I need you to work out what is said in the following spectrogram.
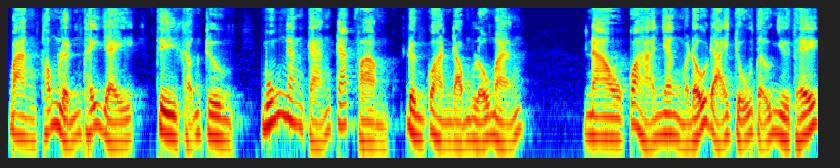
Ban thống lĩnh thấy vậy thì khẩn trương, muốn ngăn cản Trác Phàm đừng có hành động lỗ mãn. Nào có hạ nhân mà đối đãi chủ tử như thế,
